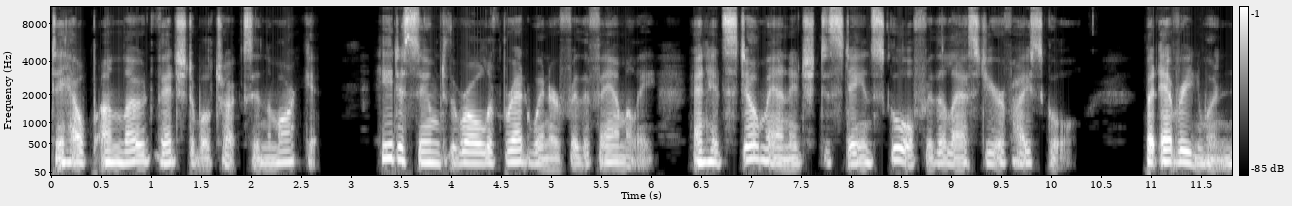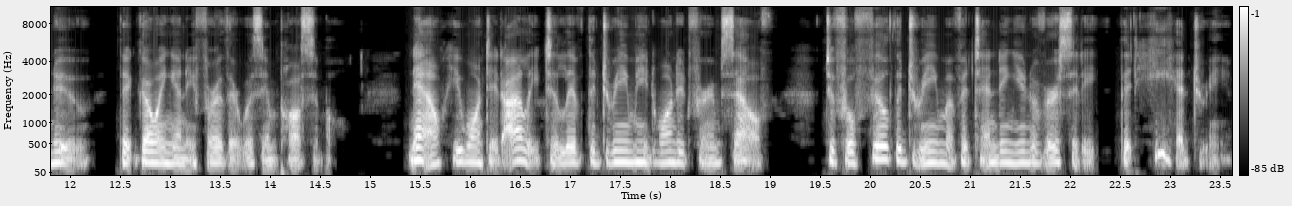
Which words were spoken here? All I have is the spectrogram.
to help unload vegetable trucks in the market. He'd assumed the role of breadwinner for the family and had still managed to stay in school for the last year of high school. But everyone knew that going any further was impossible. Now he wanted Ali to live the dream he'd wanted for himself, to fulfill the dream of attending university that he had dreamed.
